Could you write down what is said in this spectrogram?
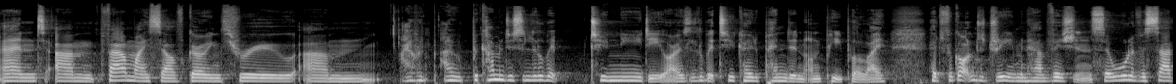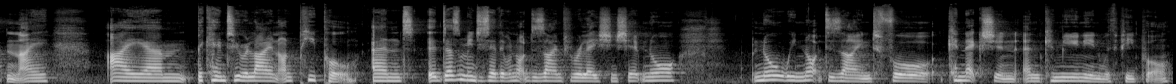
and um, found myself going through. Um, I would I would become just a little bit too needy or I was a little bit too codependent on people. I had forgotten to dream and have visions. So all of a sudden, I I um, became too reliant on people. And it doesn't mean to say that we're not designed for relationship, nor nor are we not designed for connection and communion with people.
